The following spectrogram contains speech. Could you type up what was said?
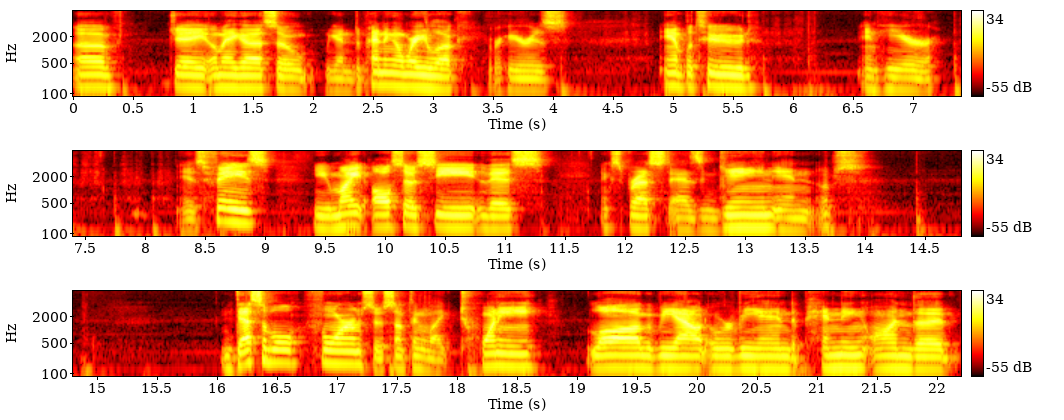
of j omega. So again, depending on where you look, over here is amplitude and here is phase. You might also see this expressed as gain in oops, decibel form, so something like 20 log V out over V in, depending on the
